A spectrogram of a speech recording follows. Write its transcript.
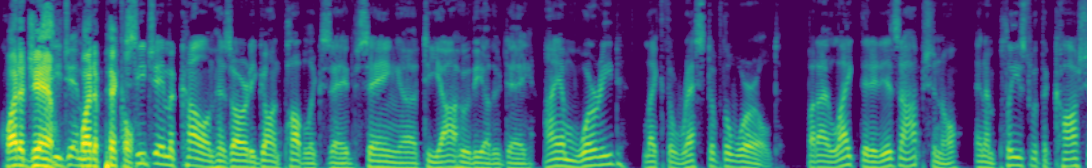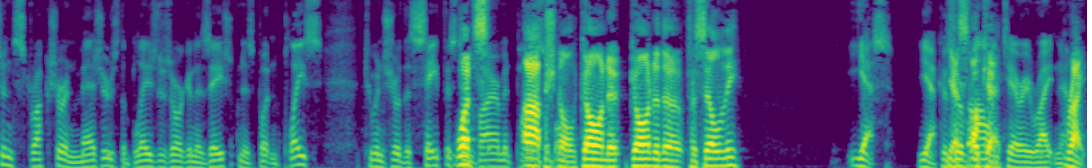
Quite a jam, CJ quite a pickle. CJ McCollum has already gone public, Czabe, saying uh, to Yahoo the other day, I am worried like the rest of the world, but I like that it is optional, and I'm pleased with the caution, structure, and measures the Blazers organization has put in place to ensure the safest What's environment possible. optional? Going to going to the facility? Yes. Yeah, because Yes, they're okay. voluntary right now. Right,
